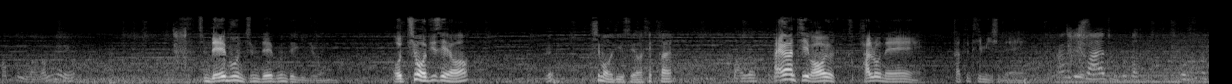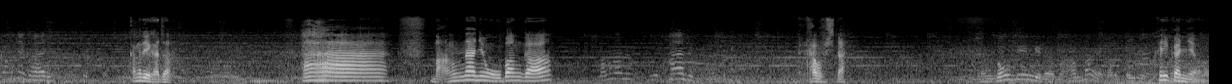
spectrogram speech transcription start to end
한 분 나갔네요. 지금 네분 지금 네 분 대기 중 어 팀 어디세요? 팀 어디세요? 색깔 빨간. 빨간 팀 어우 발로네 같은 팀이시네 깡디 가야지 보다 없으면 깡디 가야지 깡대기 가자 아 망나뇽 오반가 막나는 이거 가야죠 가봅시다 영동빔이라서 한 방에 갈 거예요. 그니까요.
